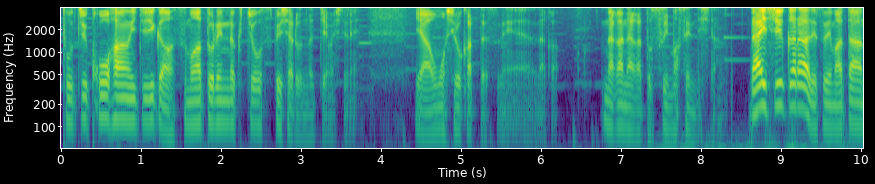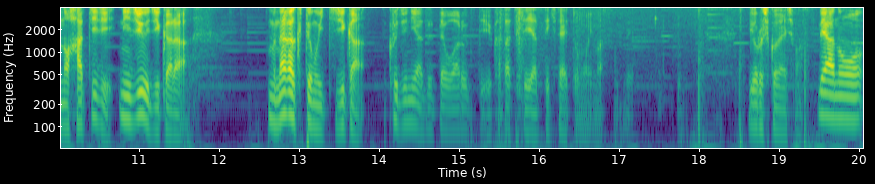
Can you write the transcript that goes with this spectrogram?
途中後半1時間はスマート連絡帳スペシャルになっちゃいましてね。いや、面白かったですね。なんか、長々とすいませんでした。来週からはですね、またあの8時、20時から、長くても1時間、9時には絶対終わるっていう形でやっていきたいと思いますんで、よろしくお願いします。で、あの、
